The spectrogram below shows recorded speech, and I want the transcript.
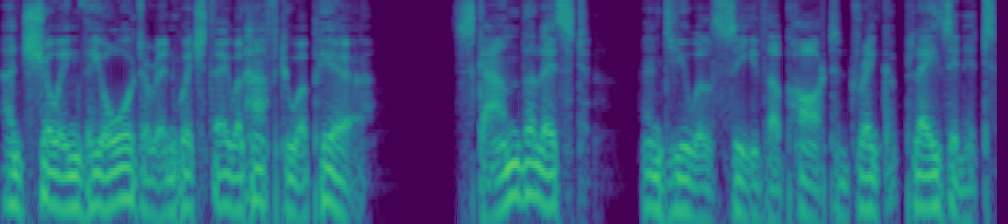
and showing the order in which they will have to appear. Scan the list, and you will see the part drink plays in it.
